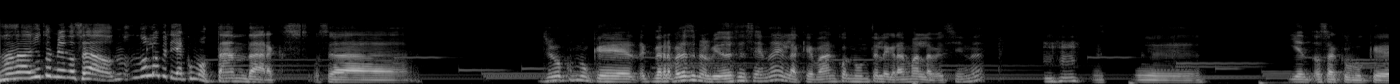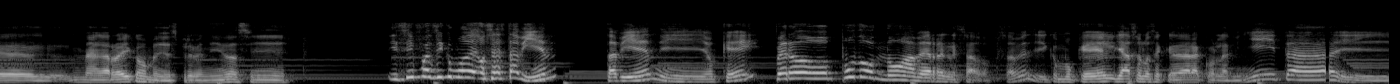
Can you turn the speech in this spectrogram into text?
Ajá, yo también, o sea, no, lo vería como tan darks. O sea, yo como que de repente se me olvidó esa escena en la que van con un telegrama a la vecina. Este, y, o sea, como que me agarró ahí como medio desprevenido, así. Y sí fue así como de, o sea, está bien, está bien y ok, pero pudo no haber regresado, ¿sabes? Y como que él ya solo se quedara con la niñita y...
